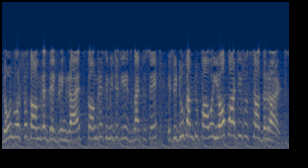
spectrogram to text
don't vote for Congress, they'll bring riots. Congress immediately hits back to say, if you do come to power, your party will start the riots.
